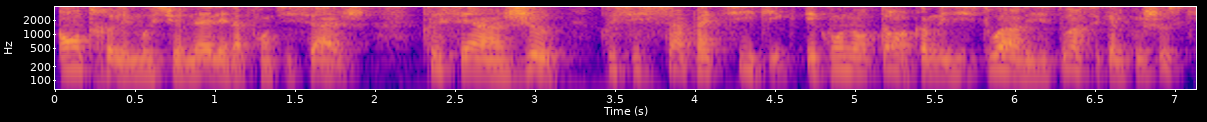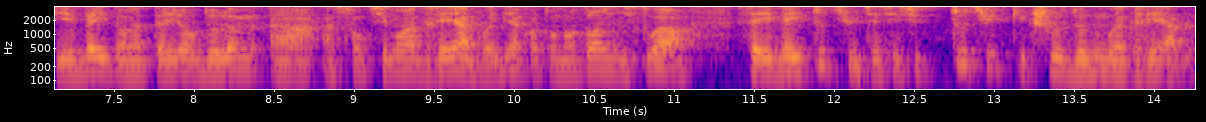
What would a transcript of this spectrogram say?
entre l'émotionnel et l'apprentissage, que c'est un jeu, que c'est sympathique et, qu'on entend comme les histoires. Les histoires, c'est quelque chose qui éveille dans l'intérieur de l'homme un, sentiment agréable. Vous voyez bien, quand on entend une histoire, ça éveille tout de suite, c'est tout de suite quelque chose de nous agréable.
